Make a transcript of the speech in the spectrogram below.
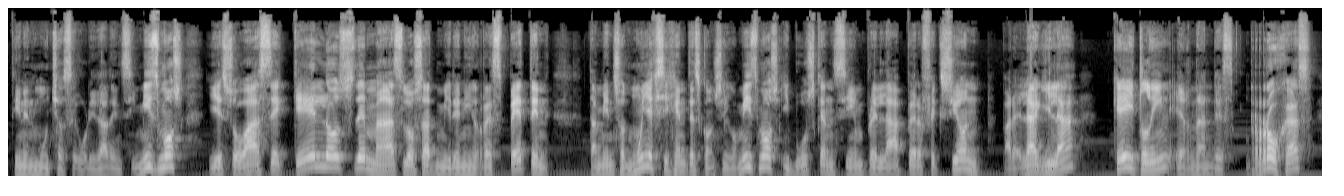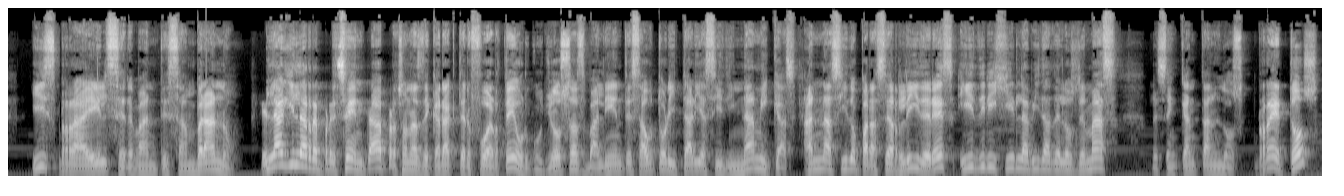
Tienen mucha seguridad en sí mismos y eso hace que los demás los admiren y respeten. También son muy exigentes consigo mismos y buscan siempre la perfección. Para el águila, Caitlin Hernández Rojas, Israel Cervantes Zambrano. El águila representa a personas de carácter fuerte, orgullosas, valientes, autoritarias y dinámicas. Han nacido para ser líderes y dirigir la vida de los demás. Les encantan los retos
